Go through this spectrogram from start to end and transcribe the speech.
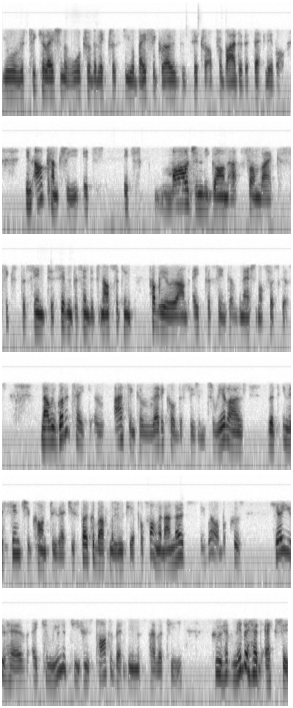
your reticulation of water, of electricity, your basic roads, etc., are provided at that level. In our country, it's it's marginally gone up from like six percent to seven percent. It's now sitting probably around eight percent of the national fiscus. Now we've got to take, a, I think, a radical decision to realize that in a sense you can't do that. You spoke about Maluti-a-Phofung, and I know it's very well because here you have a community who's part of that municipality who have never had access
